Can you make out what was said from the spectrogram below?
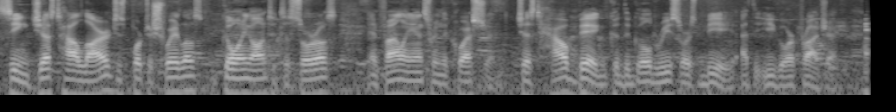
seeing just how large is Portezuelos, going on to Tesoros, and finally answering the question, just how big could the gold resource be at the Igor project?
